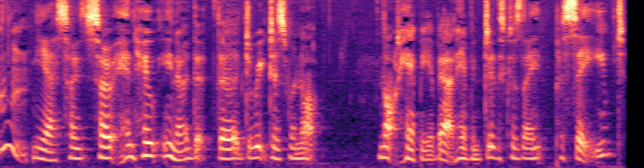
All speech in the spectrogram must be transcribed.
Mm. Mm. Yeah. So so and who you know that the directors were not not happy about having to do this because they perceived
